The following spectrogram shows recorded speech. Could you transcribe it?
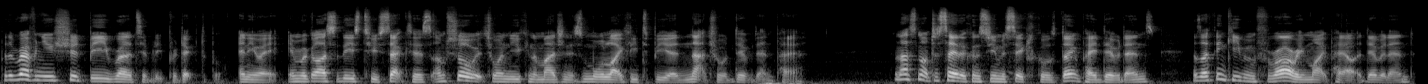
but the revenue should be relatively predictable. Anyway, in regards to these two sectors, I'm sure which one you can imagine is more likely to be a natural dividend payer. And that's not to say that consumer cyclicals don't pay dividends, as I think even Ferrari might pay out a dividend,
